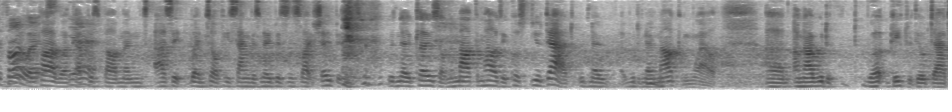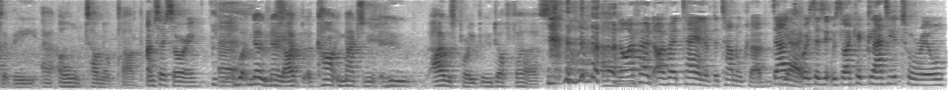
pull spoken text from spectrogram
The fireworks, firework yeah. up his bum, and as it went off, he sang "There's no business like show business" with no clothes on. And Malcolm Hardee, of course, your dad would know would have known Malcolm well, um, and I would have worked gigged with your dad at the uh, old Tunnel Club. I'm so sorry. Uh, well, no, no, I, I can't imagine who I was probably booed off first. no, I've heard I've heard tale of the Tunnel Club. Dad Yeah. always says it was like a gladiatorial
